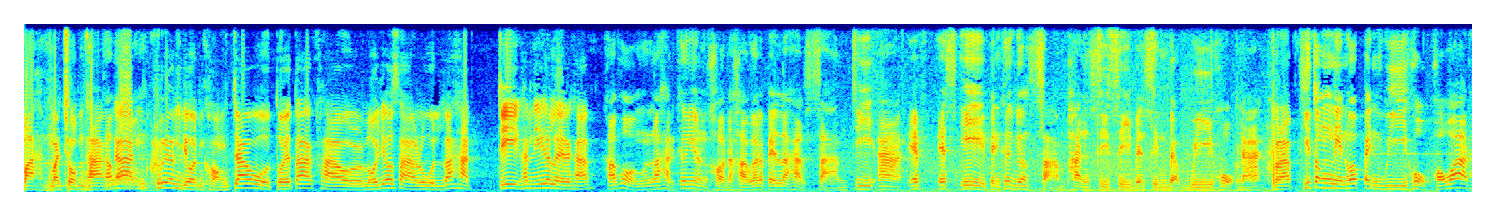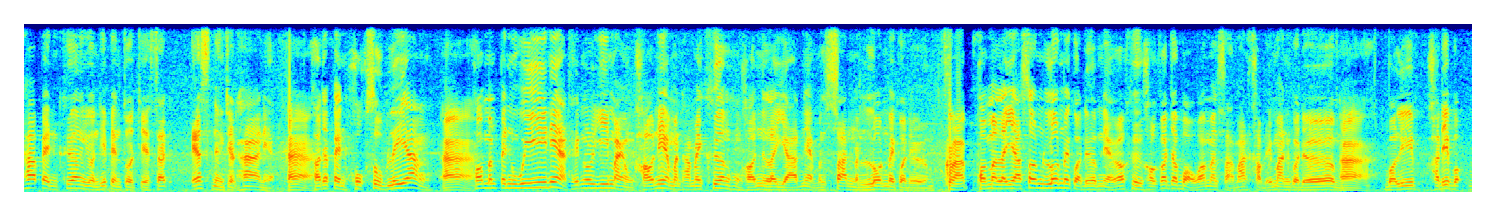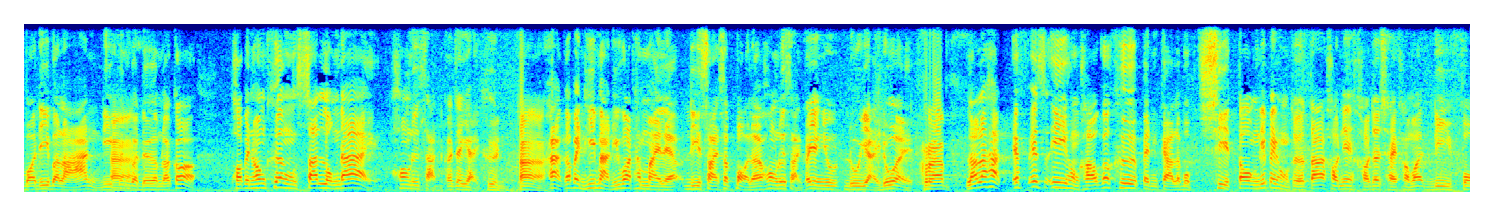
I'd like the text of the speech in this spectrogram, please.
มามาชมทางครับด้านผมเครื่องยนต์ของเจ้า Toyota Crown Royal Saloon รหัส G คันนี้กันเลยนะครับ ครับผมรหัสเครื่องยนต์ของเขานะครับก็จะเป็นรหัส 3GR FSE เป็นเครื่องยนต์ 3,000 cc เบนซินแบบ V6 นะครับที่ต้องเน้นว่าเป็น V6 เพราะว่าถ้าเป็นเครื่องยนต์ที่เป็นตัว JZ S175 เนี่ยอ่าเขาจะเป็น 6 สูบเรียงอ่าเพราะมันเป็น V เนี่ยเทคโนโลยีใหม่ของเขาเนี่ยมันทำให้เครื่องของเขาในยระยะเนี่ยมันสั้นมันร่นไปกว่าเดิมครับพอมันระยะสั้นร่นไปกว่าเดิมเนี่ยก็คือเขาก็จะบอกว่ามันสามารถขับได้มันกว่าเดิมอ่า body คาร์ดี้ body balance ดีขึ้นอ่ากว่าเดิมแล้วก็ พอเป็นห้องเครื่องสั้นลงได้ห้องโดยสารก็จะใหญ่ขึ้นอ่าอะก็เป็นที่มาที่ว่าทำไมแล้วดีไซน์สปอร์ตแล้วห้องโดยสารก็ยังอยู่ดูใหญ่ด้วยครับแล้วรหัส FSE ของเขาก็คือเป็นการระบบฉีดตรงที่เป็นของ Toyota เขาเนี่ยเขาจะใช้คำว่า D4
